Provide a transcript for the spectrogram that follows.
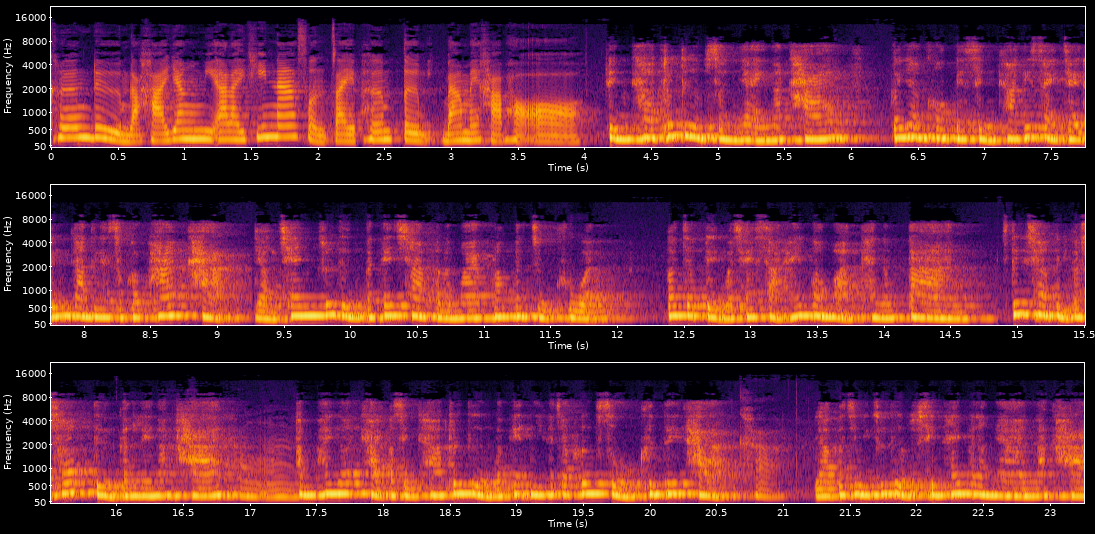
เครื่องดื่มล่ะคะ ยังมีอะไรที่น่าสนใจเพิ่มเติมอีกบ้างไหมคะผอสินค้าเครื่องดื่มส่วนใหญ่นะคะ ก็ยังคงเป็นสินค้าที่ใส่ใจเรื่องการดูแลสุขภาพค่ะ อย่างเช่นเครื่องดื่มประเภทชาผลไม้พร้อมบรรจุขวด ก็จะเปลี่ยนมาใช้สารให้ความหวานแทนน้ำตาล ซึ่งชาวผลิตก็ชอบดื่มกันเลยนะคะทำ ให้ยอดขายของสินค้าเครื่องดื่มประเภทนี้ก็จะเพิ่มสูงขึ้นด้วยค่ะค่ะ แล้วก็จะมีเครื่องดื่มชิ้นให้พลังงานนะคะ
